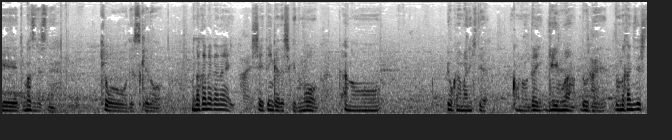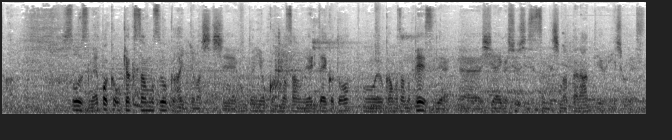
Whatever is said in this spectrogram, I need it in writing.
えーとまずですね今日ですけどなかなかない試合展開でしたけども、はい、あの横浜に来てこの第ゲーム1どうで、はい、どんな感じでした？そうですね。やっぱお客さんもすごく入ってましたし本当に横浜さんのやりたいこと横浜さんのペースで、えー、試合が終始進んでしまったなっていう印象です。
